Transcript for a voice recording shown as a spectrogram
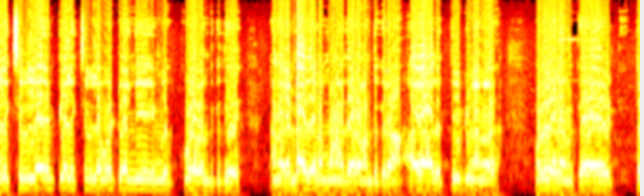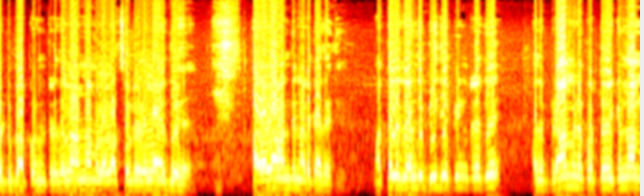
எலெக்ஷனில் எம்பி எலெக்ஷனில் ஓட்டு வாங்கி எங்களுக்கு கூட வந்துக்குது. நாங்கள் ரெண்டாவது இடம் மூணாவது இடம் வந்துக்கிறோம். அதை அதை திருப்பி நாங்கள் முதல் இடம் தொட்டு பார்ப்போன்றதெல்லாம் அண்ணாமலைலாம் சொல்கிறதெல்லாம் இது. அதெல்லாம் வந்து நடக்காது அது. மக்களுக்கு வந்து பிஜேபின்றது அது பிராமணை பொறுத்த வரைக்கும் தான்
